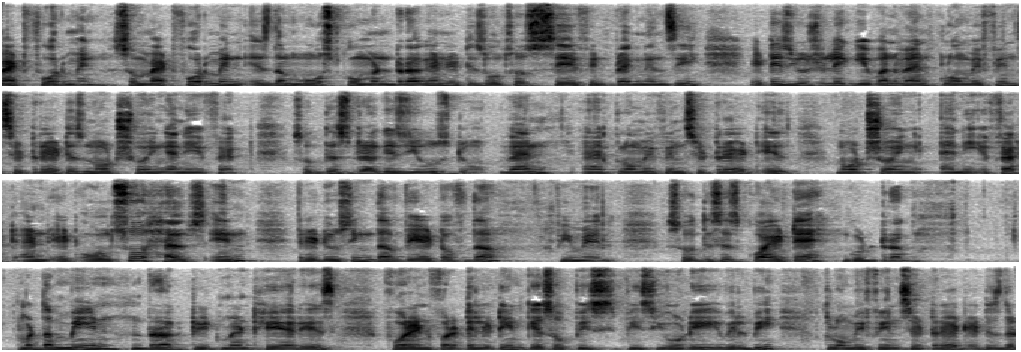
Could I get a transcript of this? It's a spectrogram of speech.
metformin. So metformin is the most common drug and it is also safe in pregnancy. It is usually given when clomiphene citrate is not showing any effect. So this drug is used when uh, clomiphene citrate is not showing any effect and it also helps in reducing the weight of the female. So this is quite a good drug. But the main drug treatment here is for infertility in case of PCOD will be clomiphene citrate. It is the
